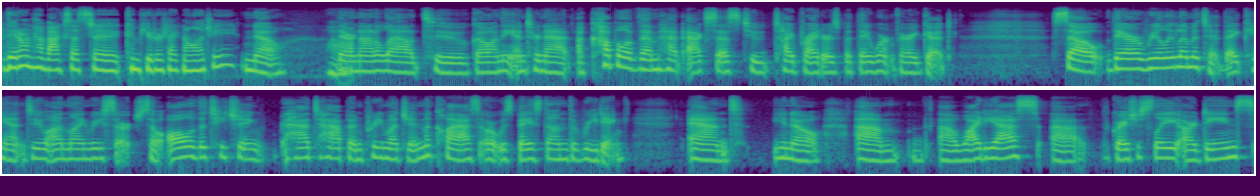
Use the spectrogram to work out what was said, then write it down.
They don't have access to computer technology? No. Wow. They're not allowed to go on the internet. A couple of them had access to typewriters, but they weren't very good. So they're really limited. They can't do online research. So all of the teaching had to happen pretty much in the class, or it was based on the reading. And you know, um, uh, YDS, uh, graciously, our deans,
